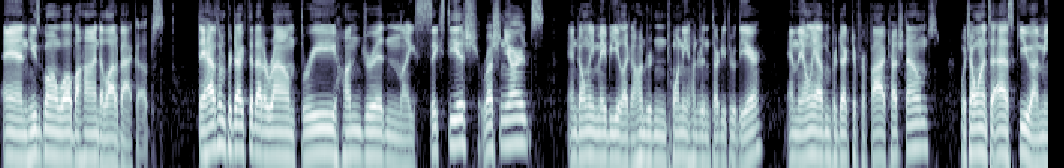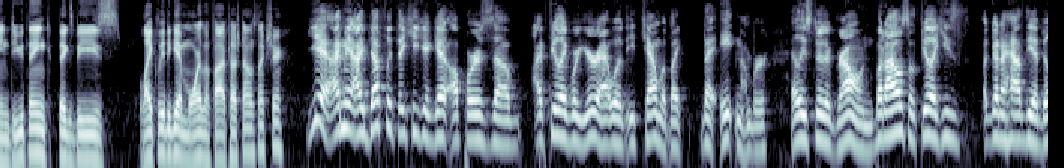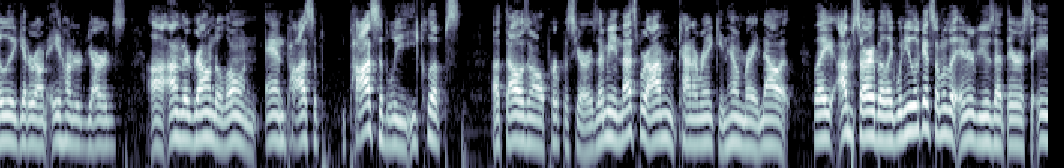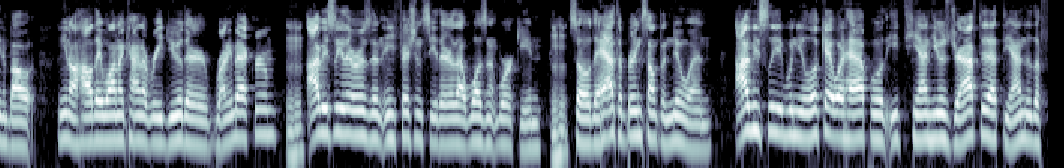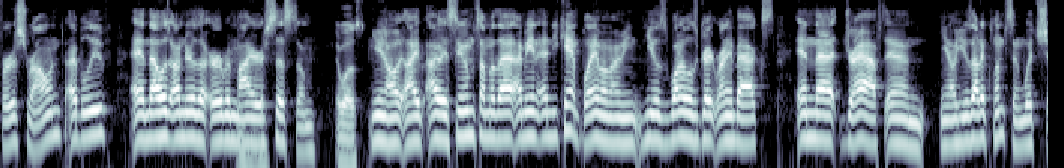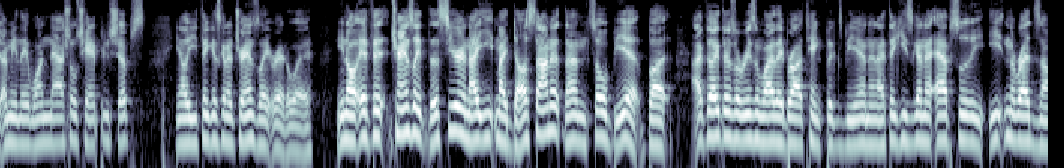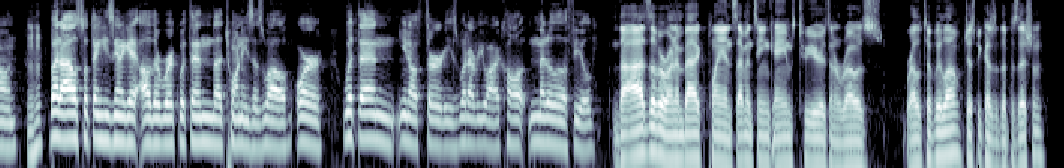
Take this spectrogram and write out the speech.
and he's going well behind a lot of backups. They have him projected at around 300 and like 60ish rushing yards and only maybe like 120, 130 through the air. And they only have him projected for five touchdowns, which I wanted to ask you. I mean, do you think Bigsby's likely to get more than five touchdowns next year? Yeah, I mean, I definitely think he could get upwards. Uh, I feel like where you're at with Etienne with like that eight number, at least through the ground. But I also feel like he's gonna have the ability to get around 800 yards uh, on the ground alone, and possibly possibly eclipse a thousand all-purpose yards. I mean, that's where I'm kind of ranking him right now. Like, I'm sorry, but like when you look at some of the interviews that they're saying about you know how they want to kind of redo their running back room. Mm-hmm. Obviously, there was an efficiency there that wasn't working, mm-hmm. so they have to bring something new in. Obviously, when you look at what happened with Etienne, he was drafted at the end of the first round, I believe, and that was under the Urban Meyer system. It was. You know, I I assume some of that. I mean, and you can't blame him. I mean, he was one of those great running backs in that draft, and you know he was out of Clemson, which I mean they won national championships. You know, you think it's going to translate right away. You know, if it translates this year and I eat my dust on it, then so be it. But I feel like there's a reason why they brought Tank Bigsby in, and I think he's going to absolutely eat in the red zone. Mm-hmm. But I also think he's going to get other work within the 20s as well, or within you know 30s, whatever you want to call it, middle of the field. The odds of a running back playing 17 games two years in a row is relatively low just because of the position.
